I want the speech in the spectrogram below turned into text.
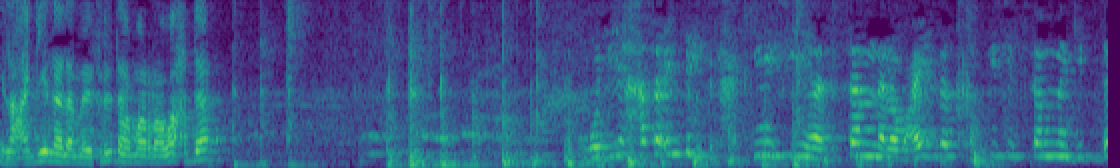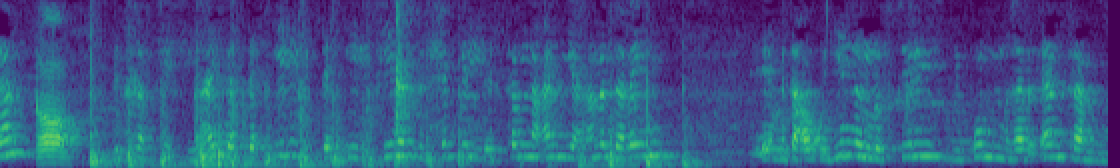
العجينة لما يفردها مرة واحدة ودي حسب انت اللي بتتحكمي فيها السمنة. لو عايزة تخففي السمنة جدا آه. بتخففي. عايزة تقيلي بتقيلي في ناس بتحب السمنة عندي. يعني أنا زبايني إيه، متعودين إن الفطير يكون غرقان سمنة.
